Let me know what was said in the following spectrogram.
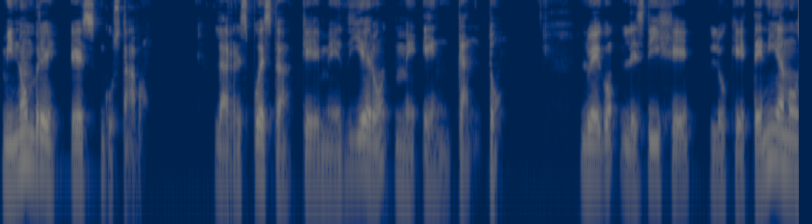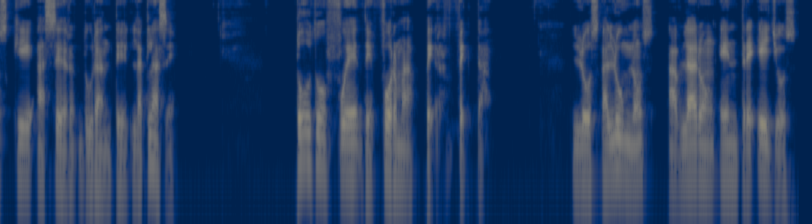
mi nombre es Gustavo. La respuesta que me dieron me encantó. Luego les dije lo que teníamos que hacer durante la clase. Todo fue de forma perfecta. Los alumnos hablaron entre ellos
